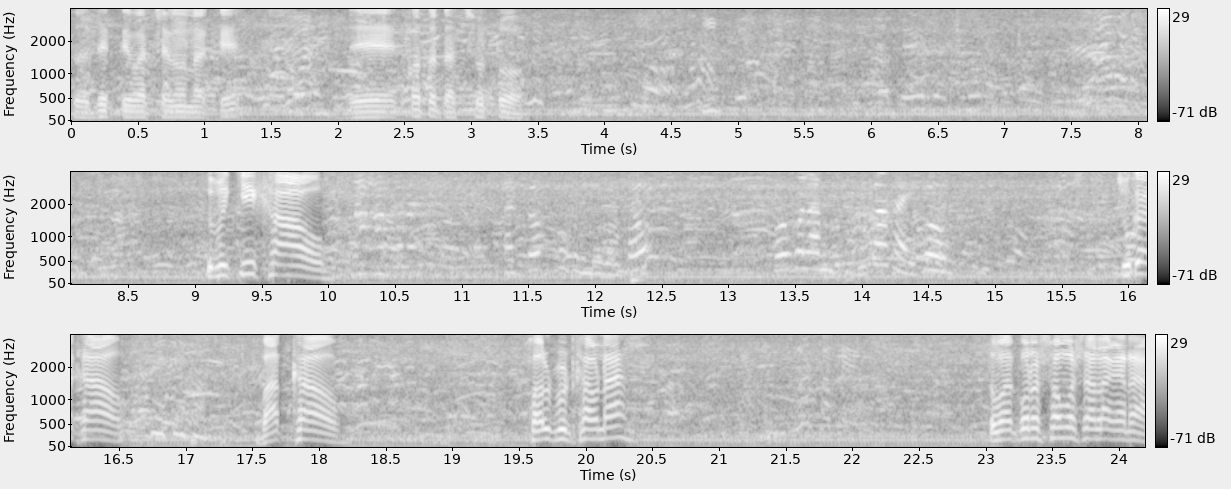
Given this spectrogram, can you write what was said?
তো দেখতে পাচ্ছেন ওনাকে। যে কতটা ছোট? তুমি কি খাও? চুকা খাও। ভাত খাও। ফল ফ্রুট খাও না? তোমার কোনো সমস্যা লাগে না?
